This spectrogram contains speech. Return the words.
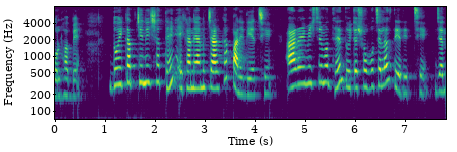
গোল হবে। দুই কাপ চিনির সাথে এখানে আমি চার কাপ পানি দিয়েছি। আর এই মিষ্টির মধ্যে দুইটা সবুজ এলাচ দিয়ে দিচ্ছি, যেন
